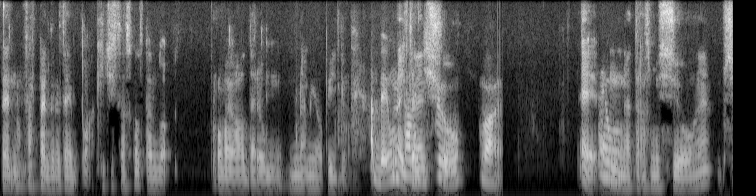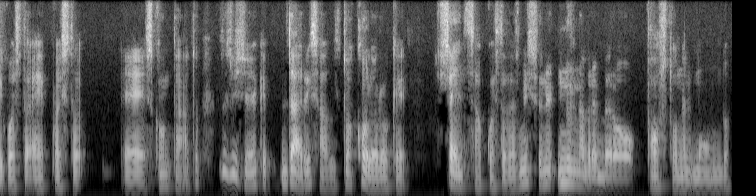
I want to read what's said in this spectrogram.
per non far perdere tempo a chi ci sta ascoltando, proverò a dare un- una mia opinione. Vabbè, un talent talent show... show. È, È un- una trasmissione, sì, questo è, questo è scontato, una trasmissione che dà risalto a coloro che senza questa trasmissione non avrebbero posto nel mondo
